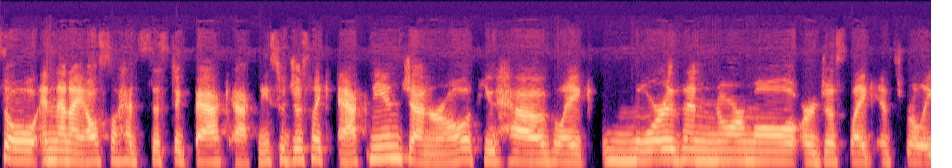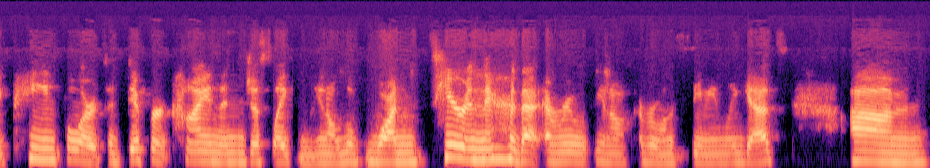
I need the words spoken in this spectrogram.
So, and then I also had cystic back acne. So, just like acne in general, if you have like more than normal, or just like it's really painful, or it's a different kind than just like, you know, the one here and there that every, you know, everyone seemingly gets. Um,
